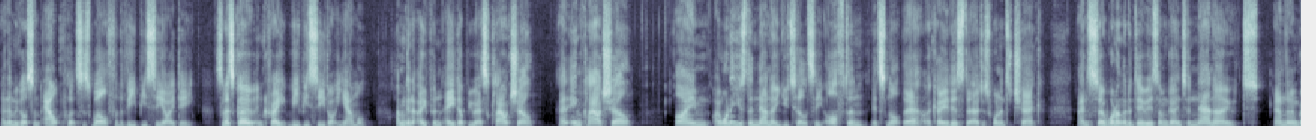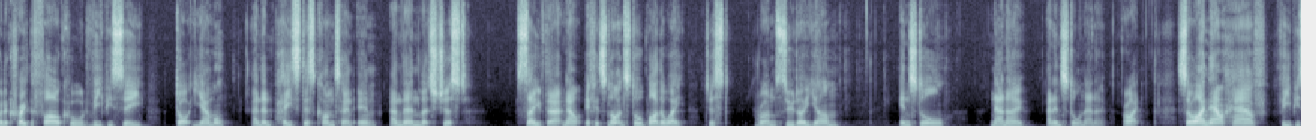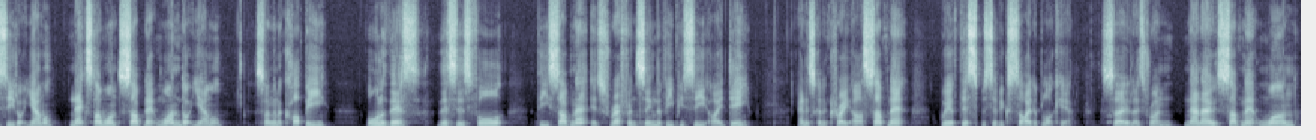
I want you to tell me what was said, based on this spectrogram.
And then we've got some outputs as well for the VPC ID. So let's go and create vpc.yaml. I'm going to open AWS Cloud Shell. And in Cloud Shell, I'm, I want to use the nano utility. Often it's not there. Okay, it is there. I just wanted to check. And so what I'm going to do is I'm going to nano, and then I'm going to create the file called vpc.yaml and then paste this content in and then let's just save that. Now if it's not installed by the way just run sudo yum install nano and install nano. Alright so I now have vpc.yaml. Next I want subnet1.yaml so I'm going to copy all of this. This is for the subnet. It's referencing the VPC ID and it's going to create our subnet with this specific CIDR block here. So let's run nano subnet1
